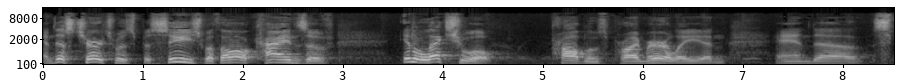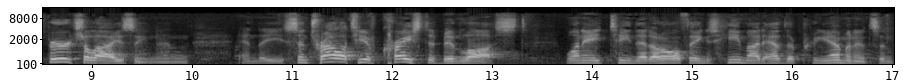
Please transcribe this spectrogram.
And this church was besieged with all kinds of intellectual problems primarily and, and uh, spiritualizing and, and the centrality of Christ had been lost. 118 that in all things he might have the preeminence and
